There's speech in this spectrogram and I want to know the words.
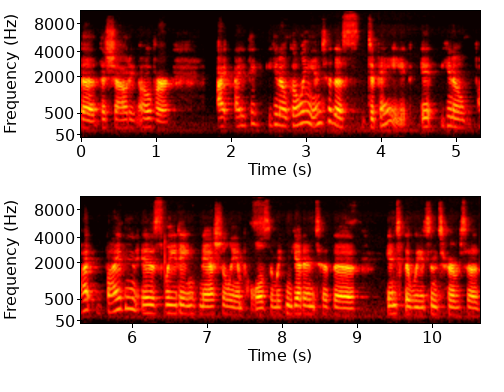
the the shouting over I, I think you know going into this debate it you know biden is leading nationally in polls and we can get into the into the weeds in terms of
